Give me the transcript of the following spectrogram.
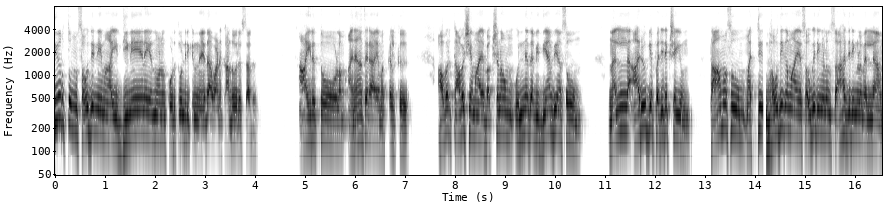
തീർത്തും സൗജന്യമായി ദിനേന എന്നോണം കൊടുത്തുകൊണ്ടിരിക്കുന്ന നേതാവാണ് കാന്തപുരം ഉസ്താദ്. ആയിരത്തോളം അനാഥരായ മക്കൾക്ക് അവർക്ക് ആവശ്യമായ ഭക്ഷണവും ഉന്നത വിദ്യാഭ്യാസവും നല്ല ആരോഗ്യ പരിരക്ഷയും താമസവും മറ്റ് ഭൗതികമായ സൗകര്യങ്ങളും സാഹചര്യങ്ങളും എല്ലാം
